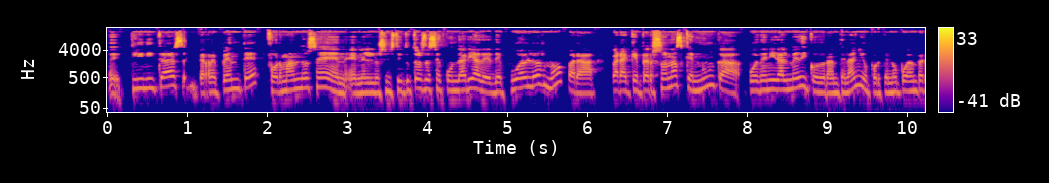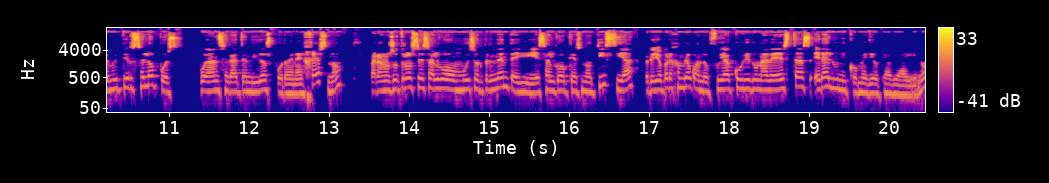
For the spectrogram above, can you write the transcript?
Eh, clínicas de repente formándose en, los institutos de secundaria de, pueblos, ¿no? Para, para que personas que nunca pueden ir al médico durante el año porque no pueden permitírselo, pues puedan ser atendidos por ONGs, ¿no? Para nosotros es algo muy sorprendente y es algo que es noticia, pero yo, por ejemplo, cuando fui a cubrir una de estas, era el único medio que había ahí, ¿no?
